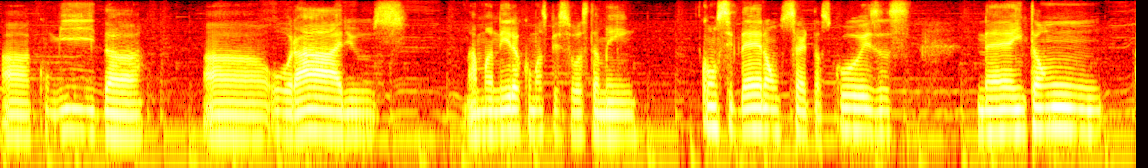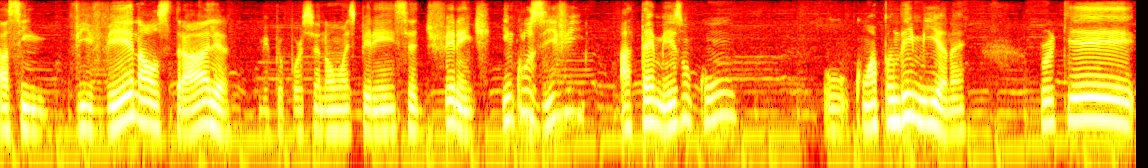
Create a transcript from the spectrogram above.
a comida, a horários, a maneira como as pessoas também consideram certas coisas, né? Então, assim, viver na Austrália me proporcionou uma experiência diferente, inclusive até mesmo com o, com a pandemia, né? Porque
